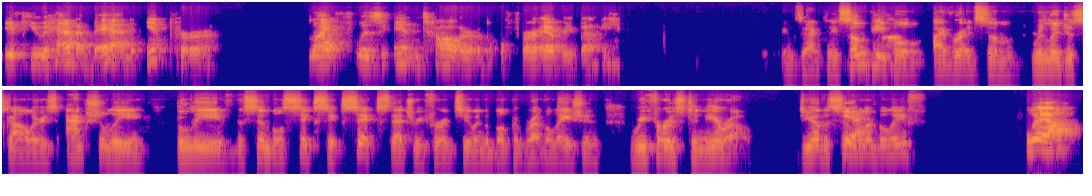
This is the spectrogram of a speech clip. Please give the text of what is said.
if you had a bad emperor, life was intolerable for everybody. Exactly. Some people, I've read some religious scholars actually believe the symbol 666 that's referred to in the book of Revelation refers to Nero. Do you have a similar yeah. belief? Well,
